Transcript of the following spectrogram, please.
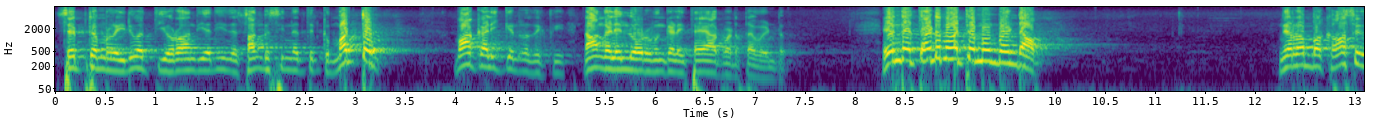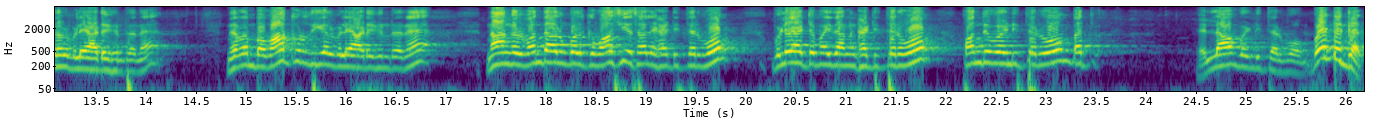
செப்டம்பர் இருபத்தி ஓராம் தேதி இந்த சங்கு சின்னத்திற்கு மட்டும் வாக்களிக்கின்றதுக்கு நாங்கள் எல்லோரும் எங்களை தயார்படுத்த வேண்டும். எந்த தடுமாற்றமும் வேண்டாம். நிரம்ப காசுகள் விளையாடுகின்றன நிரம்ப வாக்குறுதிகள் விளையாடுகின்றன. நாங்கள் வந்தால் உங்களுக்கு வாசிய சாலை கட்டித் தருவோம் விளையாட்டு மைதானம் கட்டித் தருவோம் பந்து வேண்டி தருவோம் பட் எல்லாம் வேண்டி தருவோம். வேண்டுங்கள்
